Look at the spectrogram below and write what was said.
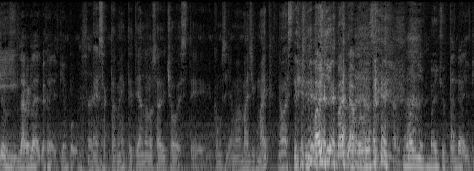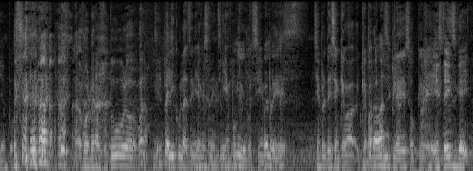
Sí, Y pues, la regla del viaje del tiempo, güey. Exacto. exactamente, ya nos los ha dicho este, ¿cómo se llama? Magic Mike. No, este Magic Mike, a huevo, sí. Magic Mike se tanga el tiempo. Volver al futuro. Bueno, mil películas de viajes en el tiempo que pues siempre Bueno, siempre te dicen que va que va a bucles o que Steins Gate.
